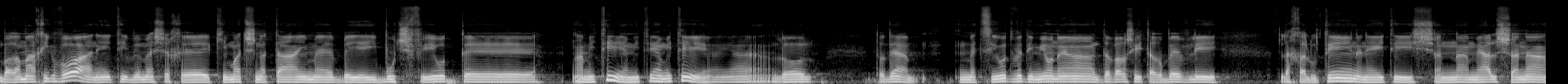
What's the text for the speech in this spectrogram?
ברמה הכי גבוהה. אני הייתי במשך אה, כמעט שנתיים אה, בעיבוד שפיות אמיתי, אמיתי, אמיתי. היה לא, אתה יודע, מציאות ודמיון היה דבר שהתערבב לי לחלוטין. אני הייתי שנה, מעל שנה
